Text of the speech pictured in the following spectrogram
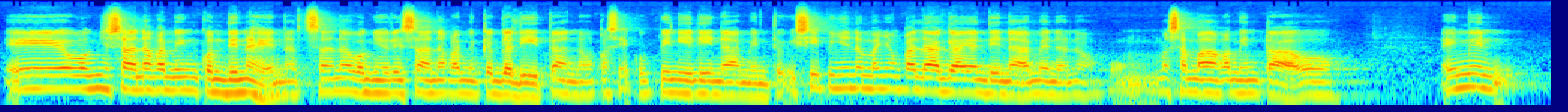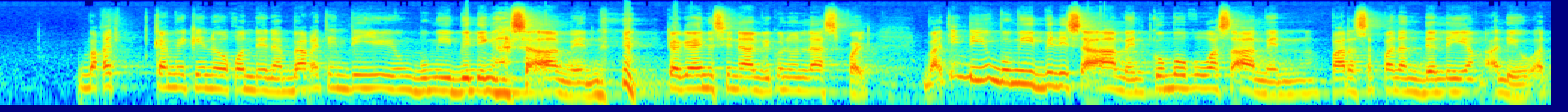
Eh, wag niyo sana kaming kondinahin at sana wag niyo rin sana kaming kagalitan, no? Kasi kung pinili namin to, isipin niyo naman yung kalagayan din namin, ano? Kung masama kaming tao. I mean, bakit kami kinokondena? Bakit hindi yung bumibili nga sa amin? Kagaya ng sinabi ko nung last part. Bakit hindi yung bumibili sa amin, kumukuha sa amin para sa panandaliang aliw at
